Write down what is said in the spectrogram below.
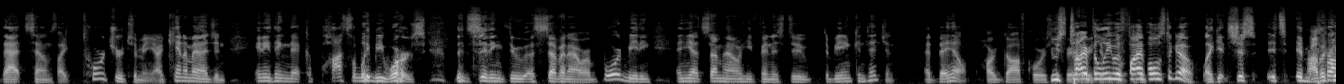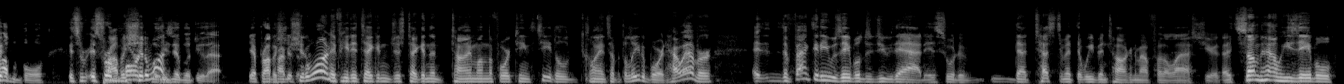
That sounds like torture to me. I can't imagine anything that could possibly be worse than sitting through a seven hour board meeting, and yet somehow he finished to to be in contention at Bay Hill, hard golf course. Who's tied for the lead with five holes to go. Like it's just it's Probably could- improbable. it's it's probably should've remarkable won. he's able to do that. Yeah, probably, Probably should should have won if he'd have taken just taken the time on the 14th tee to glance up at the leaderboard. However, eh, the fact that he was able to do that is sort of that testament that we've been talking about for the last year. That somehow he's able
